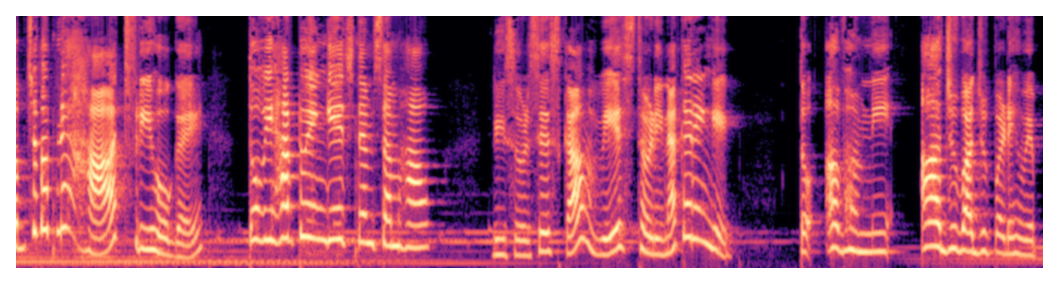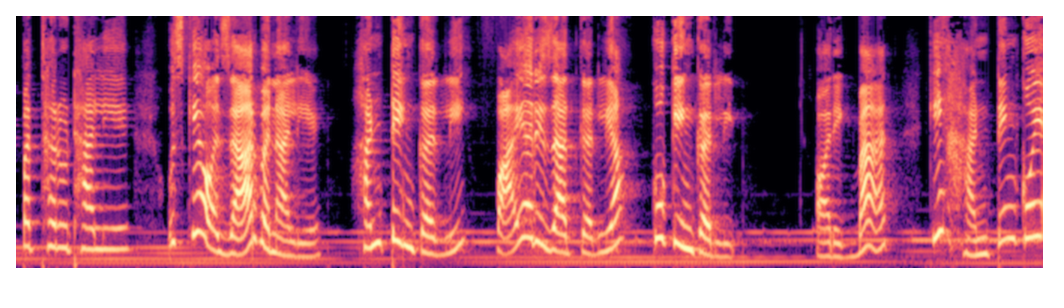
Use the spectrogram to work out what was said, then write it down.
अब जब अपने हाथ फ्री हो गए तो we have to engage them somehow resources का वेस्ट थोड़ी ना करेंगे। तो अब हमने आजू बाजू पड़े हुए पत्थर उठा लिए, उसके औज़ार बना लिए हंटिंग कर ली फायर इजाद कर लिया कुकिंग कर ली। और एक बात कि हंटिंग कोई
